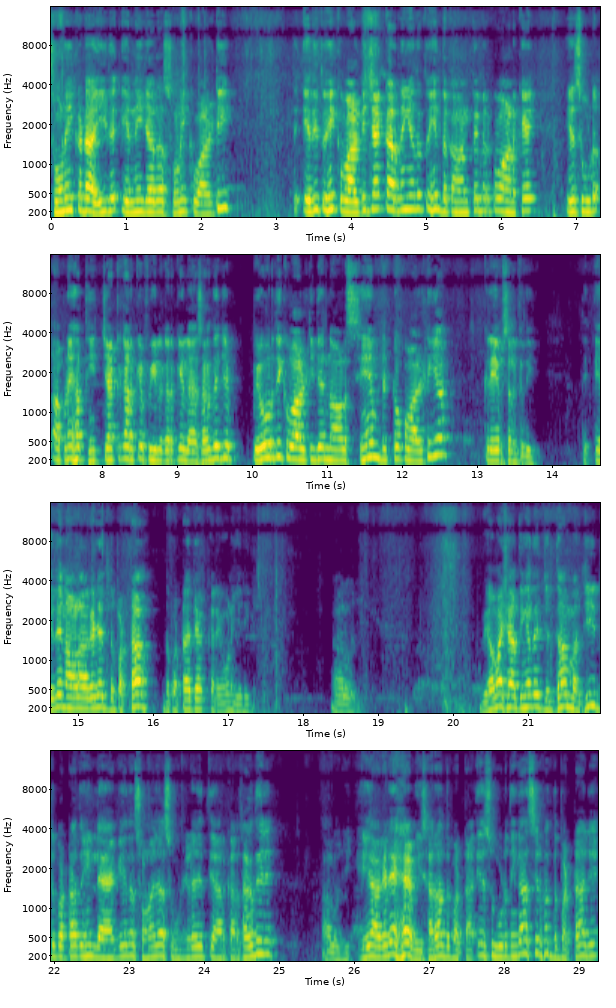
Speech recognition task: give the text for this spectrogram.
ਸੋਹਣੀ ਕਢਾਈ ਤੇ ਇੰਨੀ ਜ਼ਿਆਦਾ ਸੋਹਣੀ ਕੁਆਲਿਟੀ ਤੇ ਇਹਦੀ ਤੁਸੀਂ ਕੁਆਲਿਟੀ ਚੈੱਕ ਕਰਨੀ ਹੈ ਤਾਂ ਤੁਸੀਂ ਦੁਕਾਨ ਤੇ ਮੇਰੇ ਕੋਲ ਆਣ ਕੇ ਇਹ ਸੂਟ ਆਪਣੇ ਹੱਥੀਂ ਚੈੱਕ ਕਰਕੇ ਫੀਲ ਕਰਕੇ ਲੈ ਸਕਦੇ ਜੇ ਪਿਓਰ ਦੀ ਕੁਆਲਿਟੀ ਦੇ ਨਾਲ ਸੇਮ ਡਿਟੋ ਕੁਆਲਿਟੀ ਆ ਕਰੇਪ ਸਿਲਕ ਦੀ। ਤੇ ਇਹਦੇ ਨਾਲ ਆ ਗਿਆ ਜੇ ਦੁਪੱਟਾ ਦੁਪੱਟਾ ਚੈੱਕ ਕਰਿਓ ਹੁਣ ਜਿਹੜੀ। ਆ ਲਓ ਜੀ। ਵਿਆਹਾਂ ਸ਼ਾਦੀਆਂ ਤੇ ਜਿੱਦਾਂ ਮਰਜ਼ੀ ਦੁਪੱਟਾ ਤੁਸੀਂ ਲੈ ਕੇ ਤਾਂ ਸੋਹਣਾ ਜਿਹਾ ਸੂਟ ਜਿਹੜਾ ਜੇ ਤਿਆਰ ਕਰ ਸਕਦੇ ਜੇ। ਆ ਲਓ ਜੀ, ਇਹ ਆ ਗਿਆ ਜੇ ਹੈਵੀ ਸਾਰਾ ਦੁਪੱਟਾ। ਇਹ ਸੂਟ ਨਹੀਂਗਾ ਸਿਰਫ ਦੁਪੱਟਾ ਜੇ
